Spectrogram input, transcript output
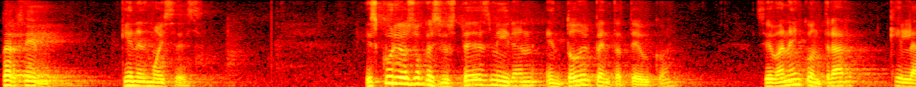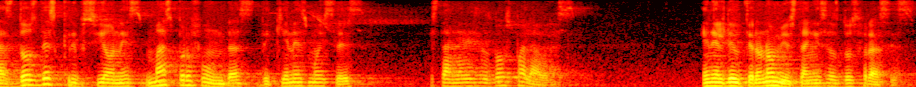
Perfil. ¿Quién es Moisés? Es curioso que si ustedes miran en todo el Pentateuco, se van a encontrar que las dos descripciones más profundas de quién es Moisés están en esas dos palabras. En el Deuteronomio están esas dos frases.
